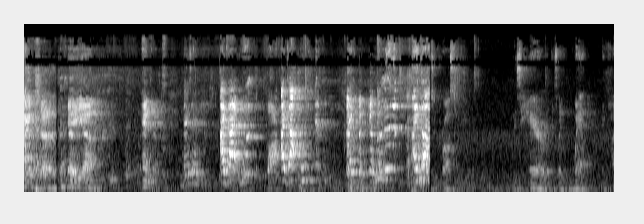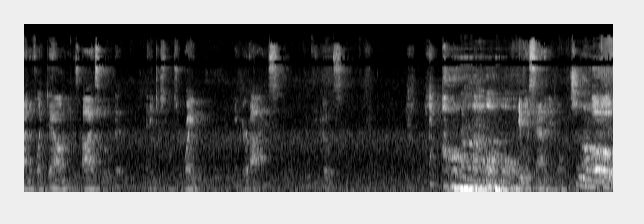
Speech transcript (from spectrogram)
get a shot of it. Hey, uh, handgun. There's a. I got. Fuck. I got. I. I got. across him. His hair is like wet and kind of like down in his eyes a little bit. And he just looks right in your eyes. He goes, oh, give me a sanity roll. Oh,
